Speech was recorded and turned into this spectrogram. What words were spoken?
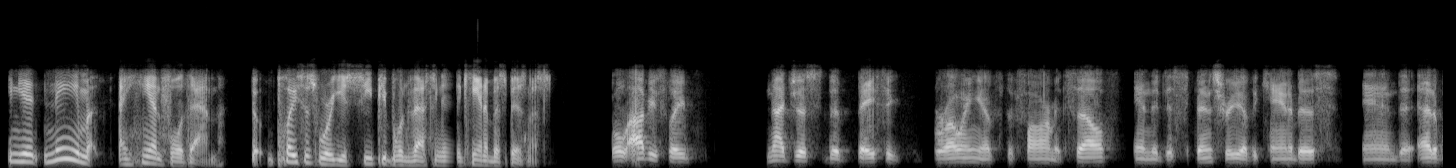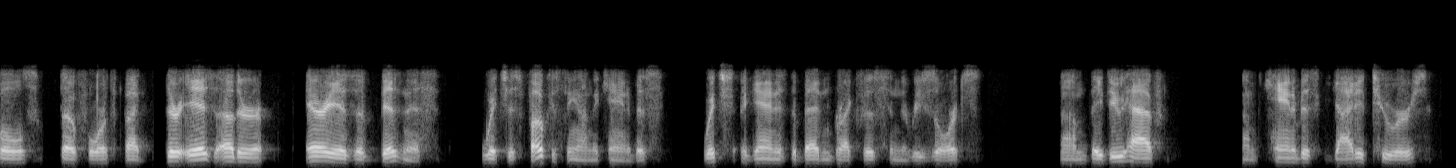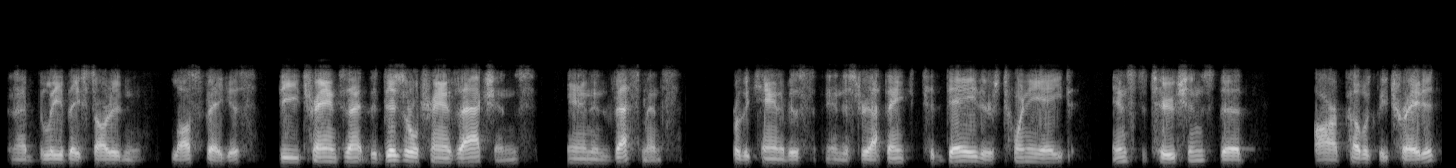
Can you name a handful of them? Places where you see people investing in the cannabis business. Well, obviously, not just the basic growing of the farm itself, and the dispensary of the cannabis and the edibles, so forth. But there is other areas of business which is focusing on the cannabis, which again is the bed and breakfast and the resorts. Um, they do have um, cannabis guided tours, and I believe they started in Las Vegas. The transa- the digital transactions and investments for the cannabis industry. I think today there's 28 institutions that are publicly traded.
